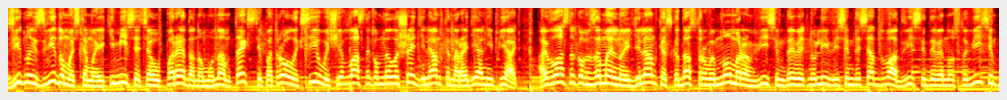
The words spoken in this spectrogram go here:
Згідно із відомостями, які містяться у переданому нам тексті, Петро Олексійович є власником не лише ділянки на радіальній 5, а й власником земельної ділянки з кадастровим номером 89082 298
